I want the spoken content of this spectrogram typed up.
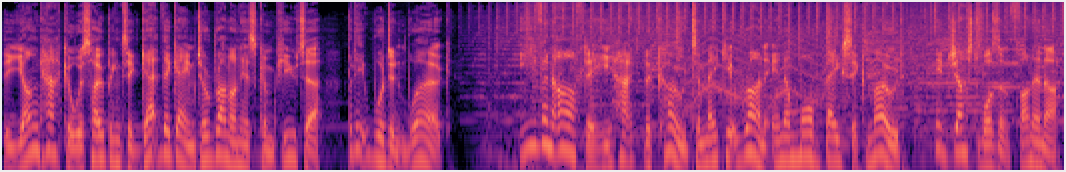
The young hacker was hoping to get the game to run on his computer, but it wouldn't work. Even after he hacked the code to make it run in a more basic mode, it just wasn't fun enough.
